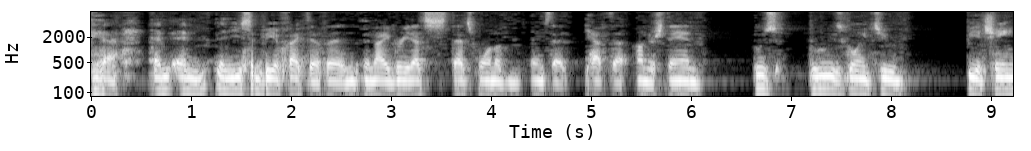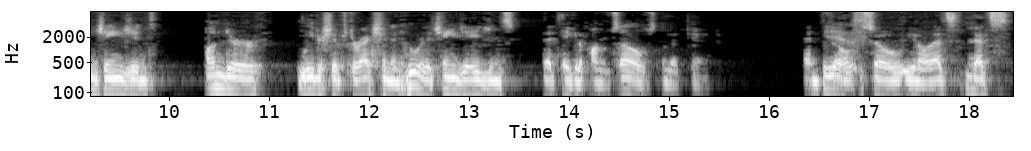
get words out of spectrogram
Yeah, and and, and you said be effective, and, and I agree. That's that's one of the things that you have to understand. Who's who is going to be a change agent under leadership's direction, and who are the change agents that take it upon themselves to make change. And so, yes. so you know that's that's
